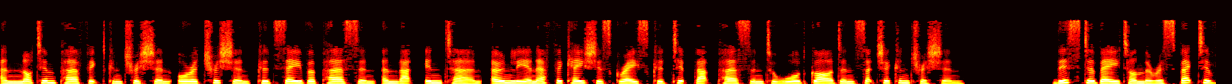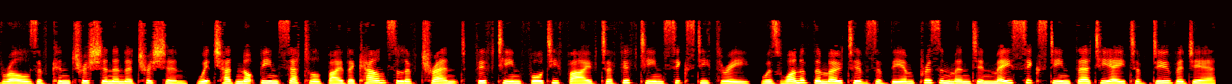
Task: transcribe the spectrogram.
and not imperfect contrition or attrition could save a person and that, in turn, only an efficacious grace could tip that person toward God and such a contrition. This debate on the respective roles of contrition and attrition, which had not been settled by the Council of Trent 1545 was one of the motives of the imprisonment in May 1638 of Duvergier,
